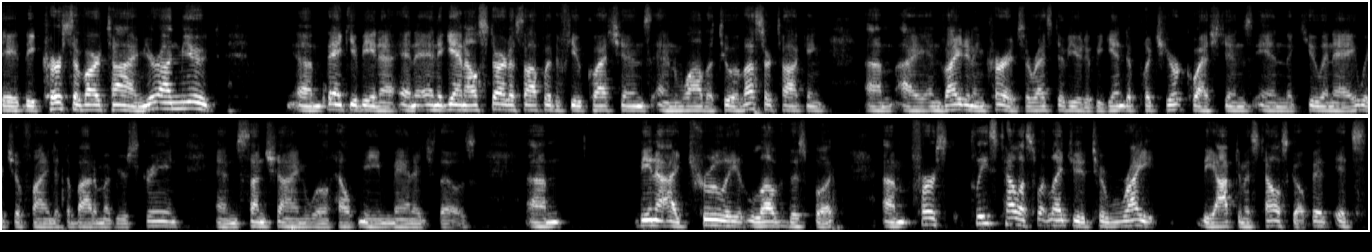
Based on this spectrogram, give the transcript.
The the curse of our time. You're on mute. Um, thank you, Bina. And and again, I'll start us off with a few questions. And while the two of us are talking, um, I invite and encourage the rest of you to begin to put your questions in the Q&A, which you'll find at the bottom of your screen, and Sunshine will help me manage those. Um, Bina, I truly love this book. Um, first, please tell us what led you to write the Optimist Telescope. It, it's,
